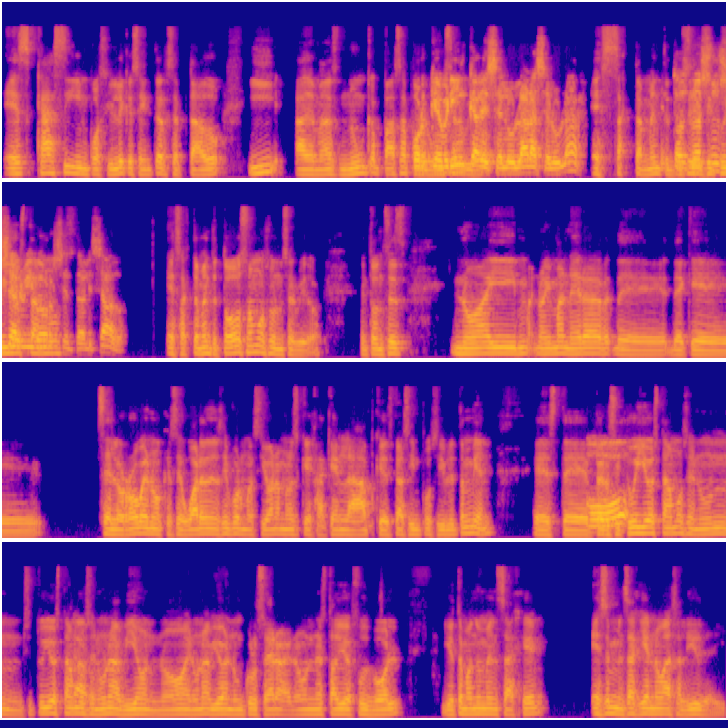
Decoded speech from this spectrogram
es casi imposible que sea interceptado y además nunca pasa por porque brinca de celular a celular. Exactamente. Entonces, no es un servidor centralizado. Exactamente, todos somos un servidor. Entonces, no hay, no hay manera de, de, que se lo roben o que se guarden esa información, a menos que hackeen la app, que es casi imposible también. Este, pero si tú y yo estamos en un, si tú y yo estamos en un avión, ¿no? En un avión, en un crucero, en un estadio de fútbol, y yo te mando un mensaje, ese mensaje ya no va a salir de ahí,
